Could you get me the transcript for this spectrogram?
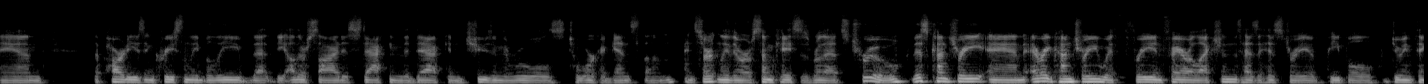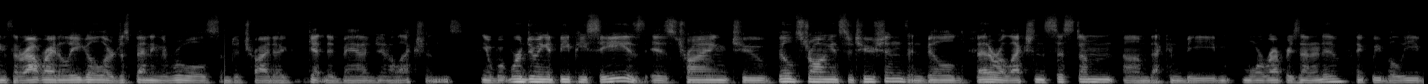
And the parties increasingly believe that the other side is stacking the deck and choosing the rules to work against them. And certainly there are some cases where that's true. This country and every country with free and fair elections has a history of people doing things that are outright illegal or just bending the rules to try to get an advantage in elections you know what we're doing at BPC is is trying to build strong institutions and build better election system um, that can be more representative. I think we believe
